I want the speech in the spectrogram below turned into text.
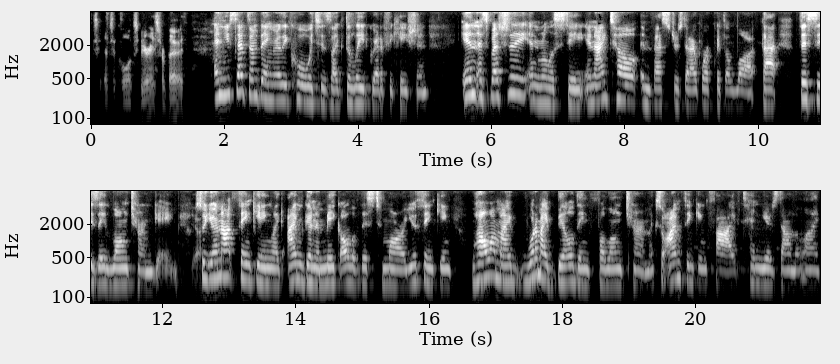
it's, it's a cool experience for both. And you said something really cool, which is like delayed gratification. In especially in real estate, and I tell investors that I work with a lot that this is a long-term game. Yeah. So you're not thinking like I'm gonna make all of this tomorrow. You're thinking, how am I what am I building for long term? Like so I'm thinking five, ten years down the line.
